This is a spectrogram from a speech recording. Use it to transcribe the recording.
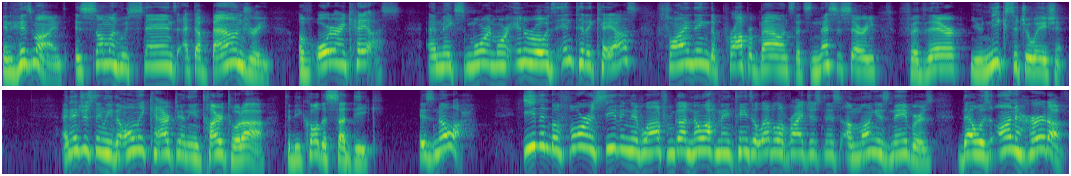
in his mind, is someone who stands at the boundary of order and chaos and makes more and more inroads into the chaos, finding the proper balance that's necessary for their unique situation. And interestingly, the only character in the entire Torah to be called a Sadiq is Noah. Even before receiving Nevuah from God, Noah maintains a level of righteousness among his neighbors that was unheard of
